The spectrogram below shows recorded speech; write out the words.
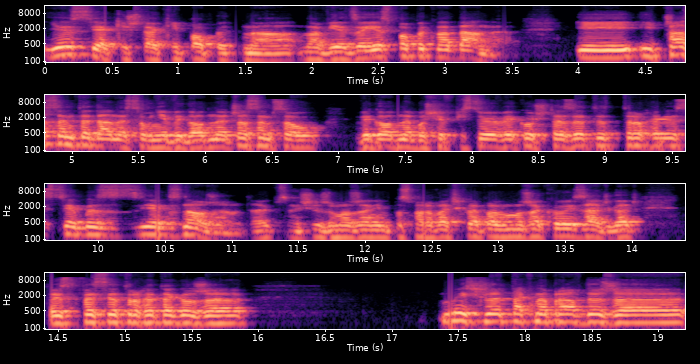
jest jakiś taki popyt na, na wiedzę, jest popyt na dane. I, I czasem te dane są niewygodne, czasem są wygodne, bo się wpisują w jakąś tezę, to trochę jest jakby z, jak z nożem, tak? w sensie, że można nim posmarować chleb albo można kogoś zadźgać. To jest kwestia trochę tego, że myślę tak naprawdę, że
